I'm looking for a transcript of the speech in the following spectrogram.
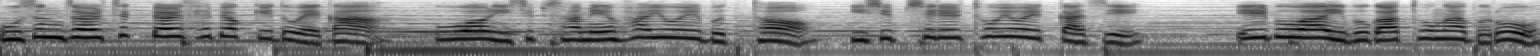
오순절 특별 새벽 기도회가 5월 23일 화요일부터 27일 토요일까지 1부와 2부가 통합으로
